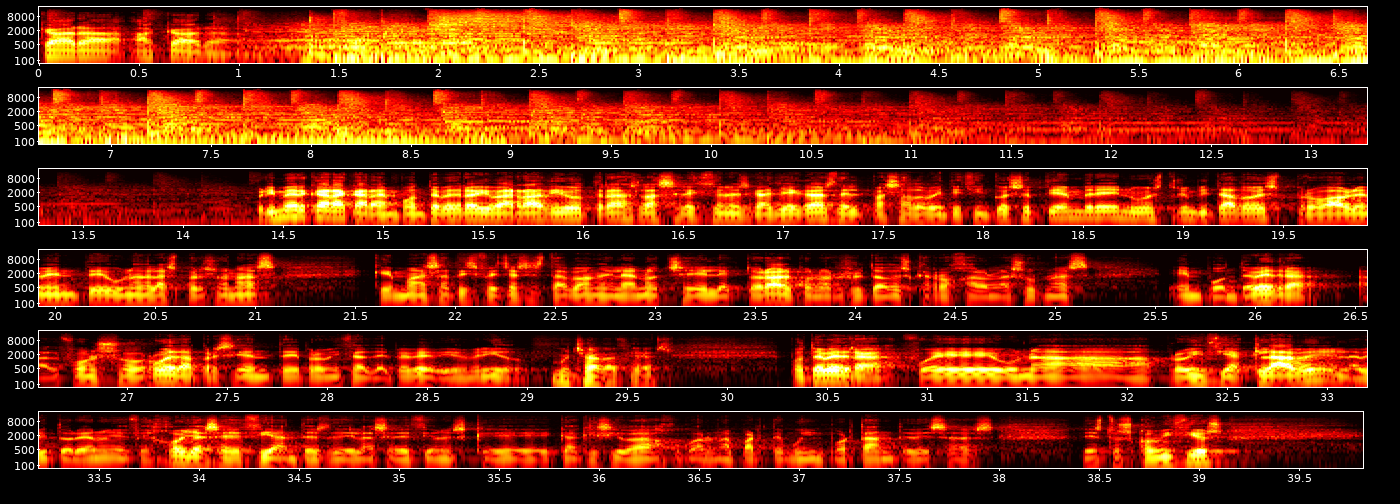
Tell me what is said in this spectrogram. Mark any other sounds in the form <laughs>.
cara a cara. Primer cara a cara en Pontevedra Viva Radio tras las elecciones gallegas del pasado 25 de septiembre. Nuestro invitado es probablemente una de las personas que más satisfechas estaban en la noche electoral con los resultados que arrojaron las urnas en Pontevedra. Alfonso Rueda, presidente provincial del PP, bienvenido. Muchas gracias. Pontevedra fue una provincia clave en la victoria de Núñez Feijóo. Ya se decía antes de las elecciones que, que, aquí se iba a jugar una parte muy importante de, esas, de estos comicios.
